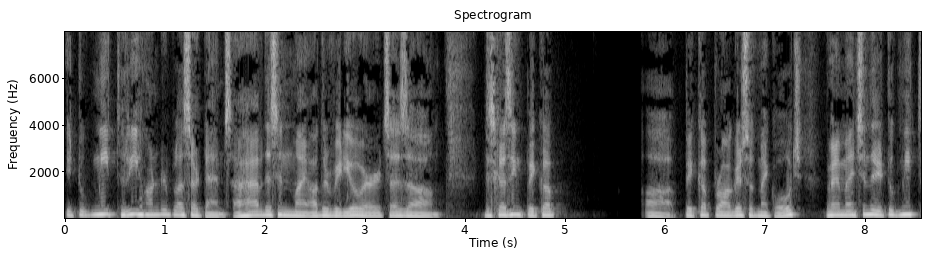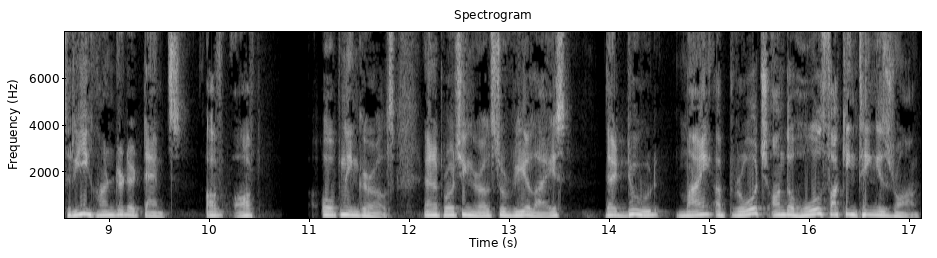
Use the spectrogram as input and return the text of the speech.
it took me 300 plus attempts. I have this in my other video where it says um, discussing pickup uh, pickup progress with my coach, where I mentioned that it took me 300 attempts of of opening girls and approaching girls to realize that dude, my approach on the whole fucking thing is wrong.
